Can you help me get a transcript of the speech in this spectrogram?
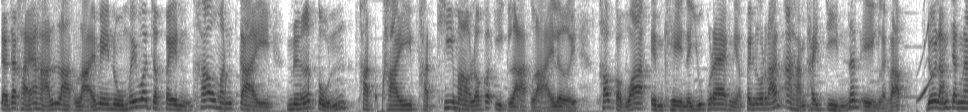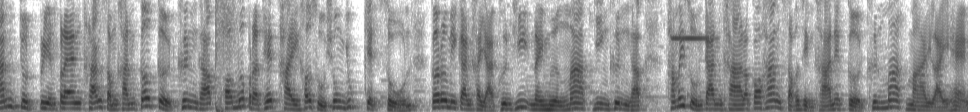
แต่จะขายอาหารหลากหลายเมนูไม่ว่าจะเป็นข้าวมันไก่ เนื้อตุ๋นผัดไทย ผัดขี้เมาแล้วก็อีกหลากหลายเลย เท่ากับว่า MK ในยุคแรกเนี่ยเป็นร้านอาหารไทยจีนนั่นเองแหละครับ โดยหลังจากนั้นจุดเปลี่ยนแปลงครั้งสำคัญก็เกิดขึ้นครับ เพราะเมื่อประเทศไทยเข้าสู่ช่วงยุค 70 ก็เริ่มมีการขยายพื้นที่ในเมืองมากยิ่งขึ้นครับทำให้ศูนย์การค้าแล้วก็ห้างสรรพสินค้าเนี่ยเกิดขึ้นมากมายหลายแห่ง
